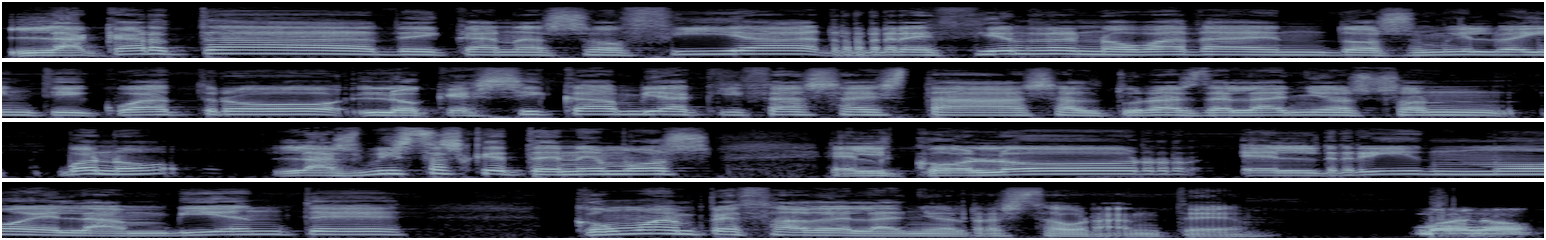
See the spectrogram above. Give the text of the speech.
La carta de Cana Sofía, recién renovada en 2024, lo que sí cambia quizás a estas alturas del año son, bueno, las vistas que tenemos, el color, el ritmo, el ambiente. ¿Cómo ha empezado el año el restaurante? Bueno,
